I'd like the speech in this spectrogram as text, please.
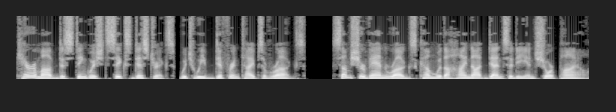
Karimov distinguished six districts, which weave different types of rugs. Some Shirvan rugs come with a high knot density and short pile.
